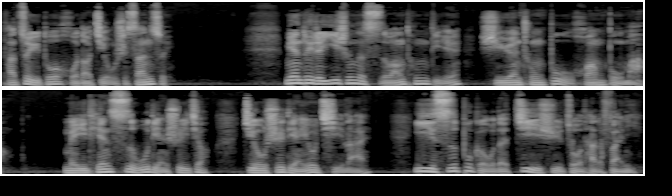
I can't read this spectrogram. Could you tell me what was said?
他最多活到九十三岁。面对着医生的死亡通牒，许渊冲不慌不忙，每天四五点睡觉，九十点又起来，一丝不苟地继续做他的翻译。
